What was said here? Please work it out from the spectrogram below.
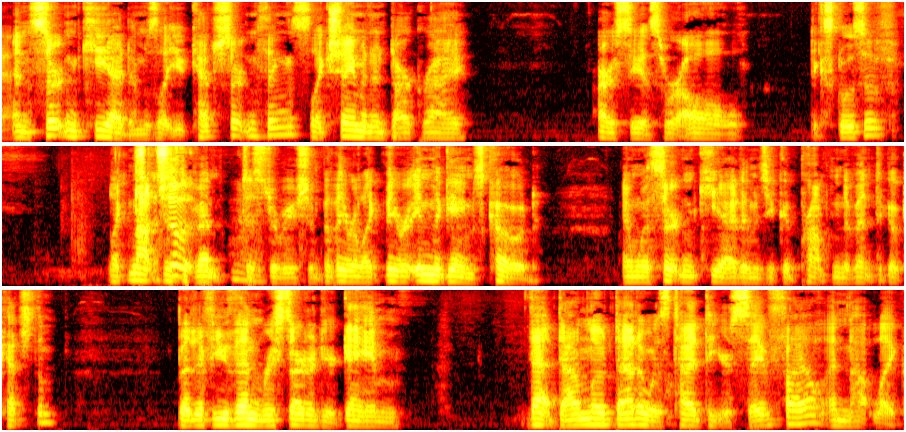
yeah. and certain key items let you catch certain things. Like Shaymin and Darkrai, Arceus were all exclusive, like not So- just so- event hmm. distribution, but they were like they were in the game's code, and with certain key items you could prompt an event to go catch them. But if you then restarted your game, that download data was tied to your save file and not like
